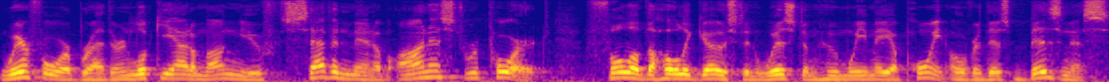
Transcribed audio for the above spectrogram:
Wherefore, brethren, look ye out among you seven men of honest report, full of the Holy Ghost and wisdom, whom we may appoint over this business.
